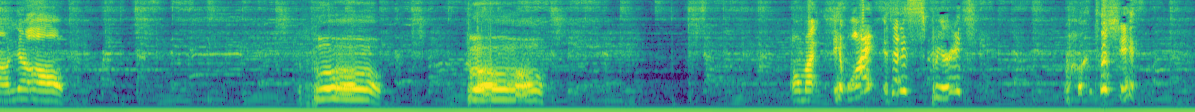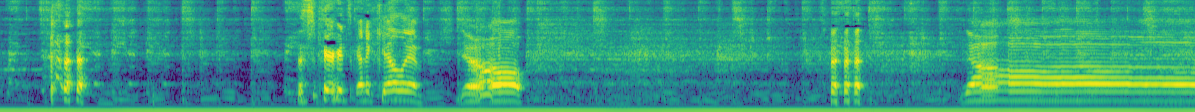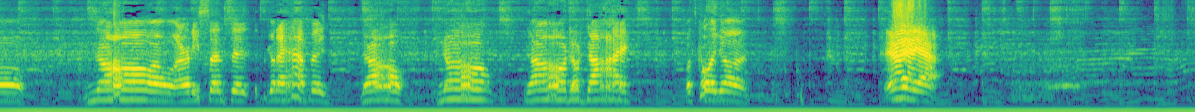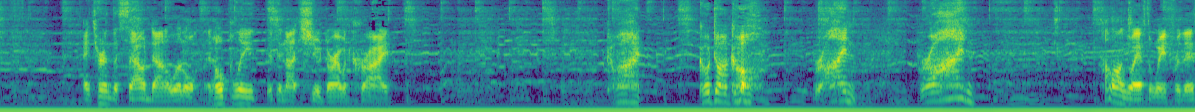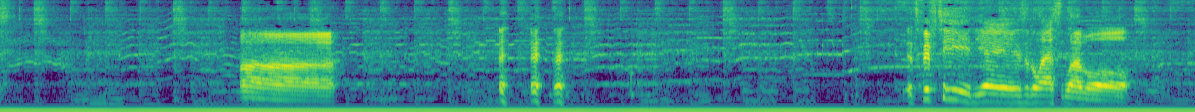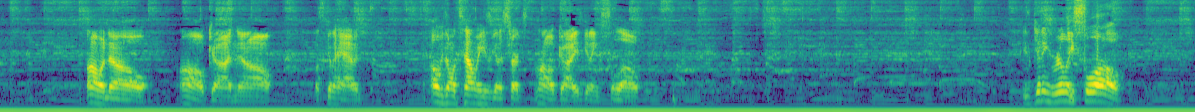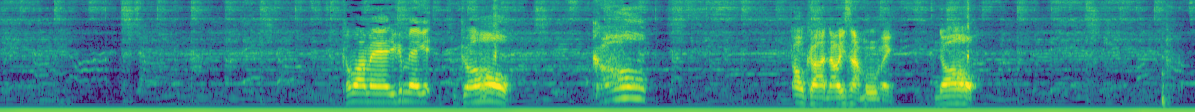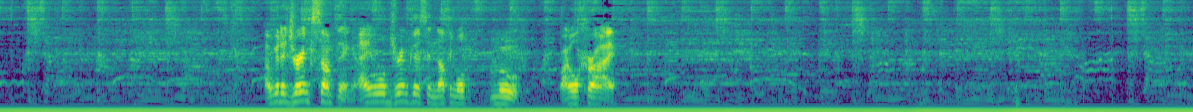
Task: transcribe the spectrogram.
Oh no! Boo! Boo! Oh my, it, what? Is that his spirit? what the shit? the spirit's gonna kill him! No! no! No! I already sense it. It's gonna happen. No! No! No! Don't die! What's going on? Yeah, yeah, yeah! I turned the sound down a little, and hopefully it did not shoot, or I would cry. Come on! Go, dog, go! Run! Run! How long do I have to wait for this? It's 15! Yay! This is the last level! Oh no! Oh god, no. What's gonna happen? Oh, don't tell me he's gonna start... Oh god, he's getting slow. He's getting really slow. Come on, man. You can make it. Go. Go. Oh, God. No, he's not moving. No. I'm gonna drink something. I will drink this and nothing will move. I will cry.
